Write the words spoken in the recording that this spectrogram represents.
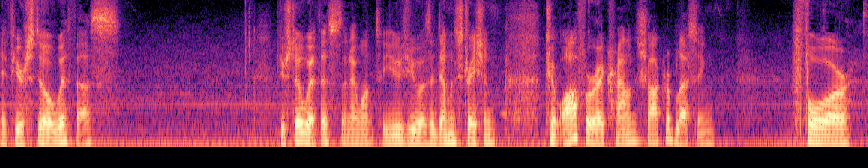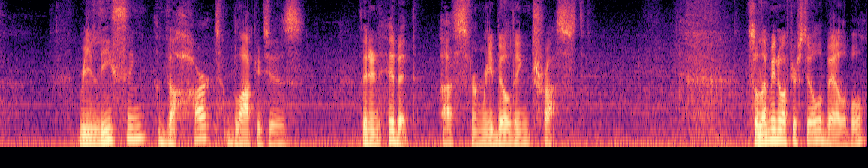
if you're still with us, if you're still with us, then I want to use you as a demonstration to offer a crown chakra blessing for releasing the heart blockages that inhibit us from rebuilding trust. So let me know if you're still available,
